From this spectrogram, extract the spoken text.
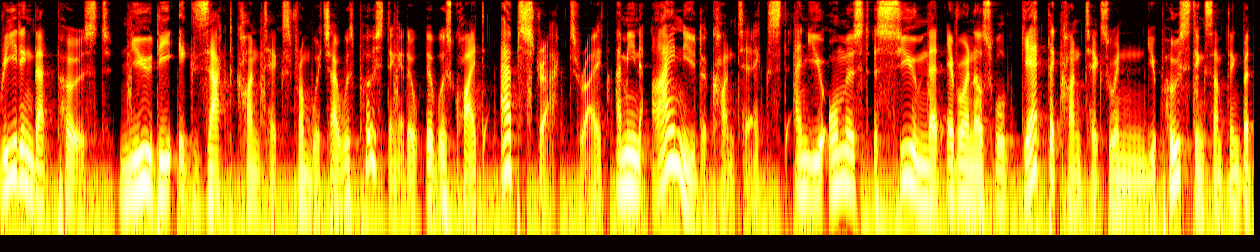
reading that post knew the exact context from which I was posting it. it. it. was quite abstract, right? I mean, I knew the context, and you almost assume that everyone else will get the context when you're posting something, but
